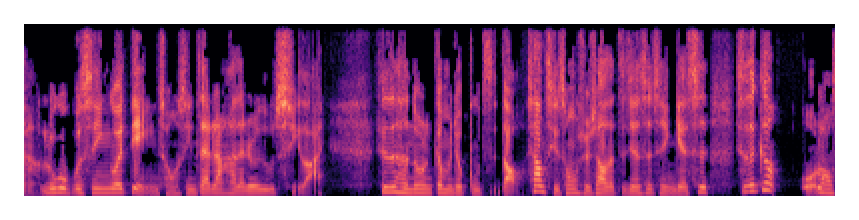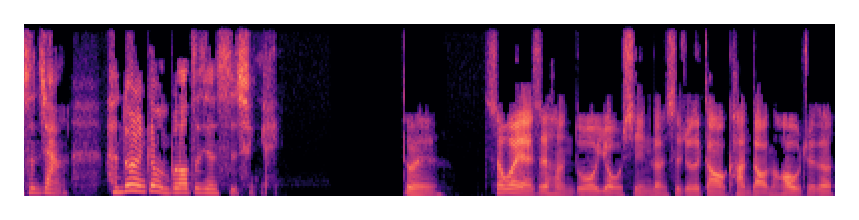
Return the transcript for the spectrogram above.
啊，如果不是因为电影重新再让它的热度起来，其实很多人根本就不知道。像启聪学校的这件事情，也是其实跟我老实讲，很多人根本不知道这件事情哎。对。社会也是很多有心人士，就是刚好看到，然后我觉得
